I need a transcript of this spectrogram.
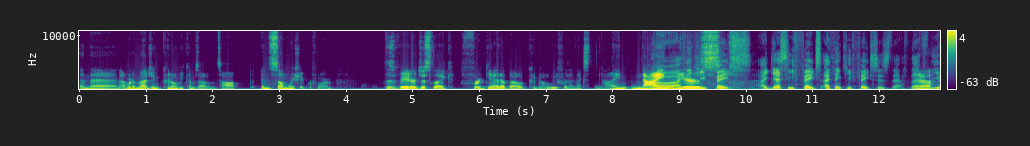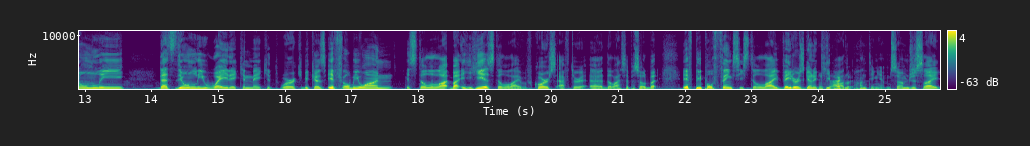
and then I would imagine Kenobi comes out on top in some way, shape, or form. Does Vader just like forget about Kenobi for the next nine nine No, I years? think he fakes. I guess he fakes. I think he fakes his death. That's Yeah. the only. That's the only way they can make it work. Because if Obi Wan is still alive, but he is still alive, of course, after uh, the last episode. But if people thinks he's still alive, Vader's gonna keep on hunting him. So I'm just like,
